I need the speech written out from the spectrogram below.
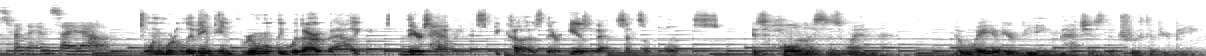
comes from the inside out. When we're living congruently with our values, there's happiness because there is that sense of wholeness. Is wholeness is when the way of your being matches the truth of your being.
